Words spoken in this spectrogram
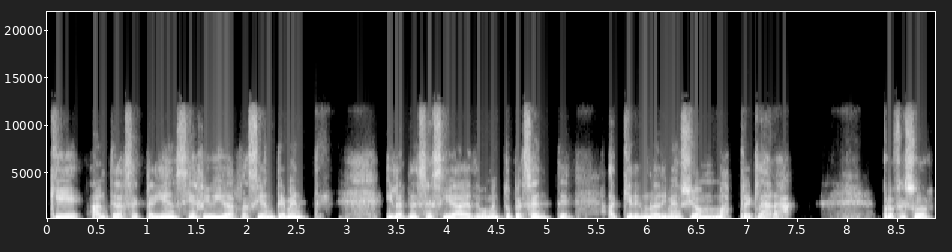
que ante las experiencias vividas recientemente y las necesidades del momento presente adquieren una dimensión más preclara. Profesor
